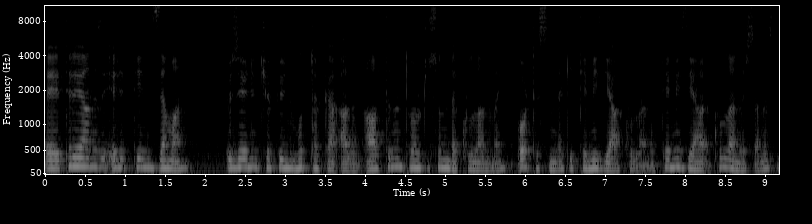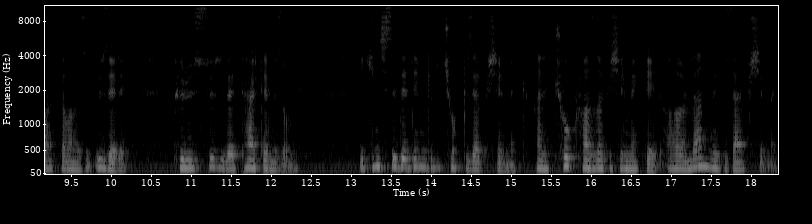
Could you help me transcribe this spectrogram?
Ee, tereyağınızı erittiğiniz zaman üzerinin köpüğünü mutlaka alın. Altının tortusunu da kullanmayın. Ortasındaki temiz yağ kullanın. Temiz yağ kullanırsanız baklavanızın üzeri pürüzsüz ve tertemiz olur. İkincisi dediğim gibi çok güzel pişirmek. Hani çok fazla pişirmek değil, ağırdan ve güzel pişirmek.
